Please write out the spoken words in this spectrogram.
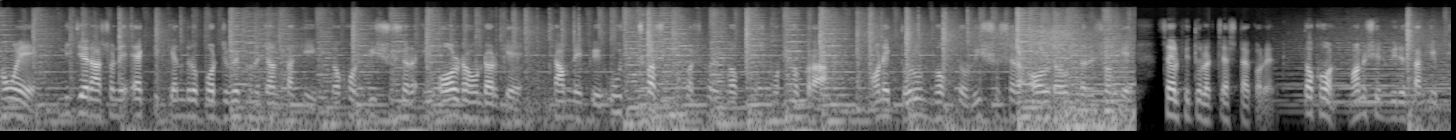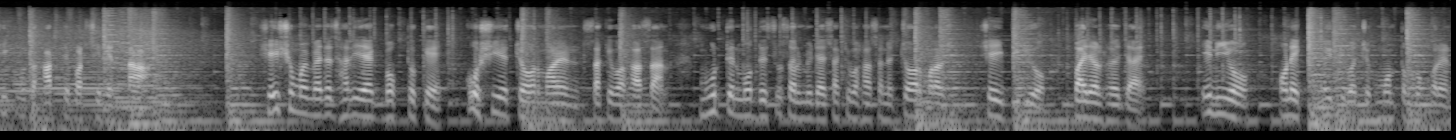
সময়ে নিজের আসনে একটি কেন্দ্র পর্যবেক্ষণে যান সাকিব। তখন বিশ্বসেরা এই অলরাউন্ডারকে সামনে পেয়ে উচ্ছ্বাস প্রকাশ করেন ভক্ত সমর্থকরা অনেক তরুণ ভক্ত বিশ্বসেরা অলরাউন্ডারের সঙ্গে সেলফি তোলার চেষ্টা করেন। তখন মানুষের ভিড়ে সাকিব ঠিকমতো হাঁটতে পারছিলেন না। সেই সময় মেজাজ হারিয়ে এক ভক্তকে কষিয়ে চর মারেন সাকিব আল হাসান। মুহূর্তের মধ্যে সোশ্যাল মিডিয়ায় সাকিব আল হাসানের চর মারার সেই ভিডিও ভাইরাল হয়ে যায়। এ নিয়েও অনেক নেতিবাচক মন্তব্য করেন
